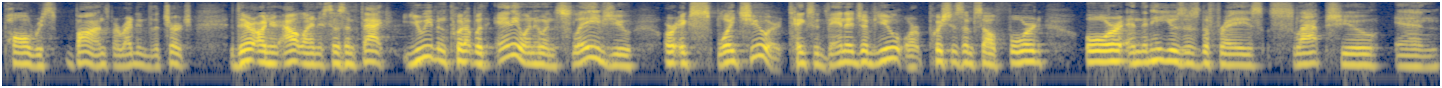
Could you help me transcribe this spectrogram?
Paul responds by writing to the church. There on your outline, it says, in fact, you even put up with anyone who enslaves you or exploits you or takes advantage of you or pushes himself forward or, and then he uses the phrase, slaps you in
